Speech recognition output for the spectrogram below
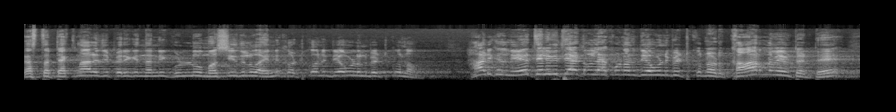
కాస్త టెక్నాలజీ పెరిగిందని గుళ్ళు మసీదులు అవన్నీ కట్టుకొని దేవుళ్ళని పెట్టుకున్నాం. ఆడికి అసలు ఏ తెలివితేటలు లేకుండా దేవుణ్ణి పెట్టుకున్నాడు? కారణం ఏమిటంటే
